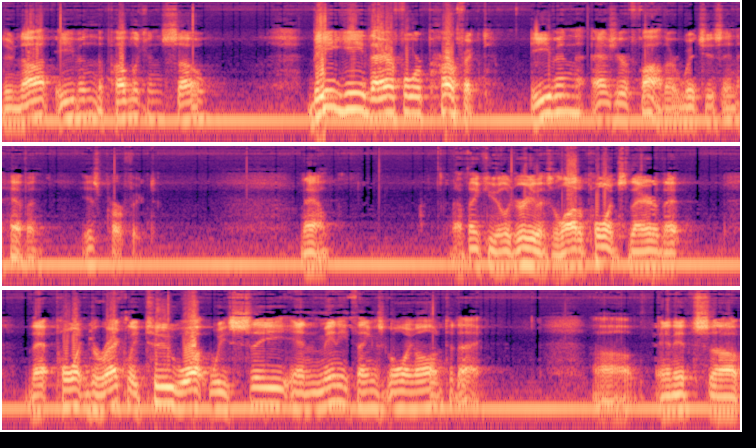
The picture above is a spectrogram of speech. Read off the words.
Do not even the publicans so? Be ye therefore perfect, even as your Father which is in heaven is perfect. Now, I think you'll agree there's a lot of points there that that point directly to what we see in many things going on today. Uh, and it's, uh,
